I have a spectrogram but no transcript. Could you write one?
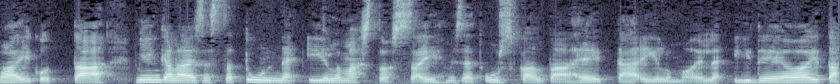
vaikuttaa, minkälaisessa tunneilmastossa ihmiset uskaltaa heittää ilmoille ideoita,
